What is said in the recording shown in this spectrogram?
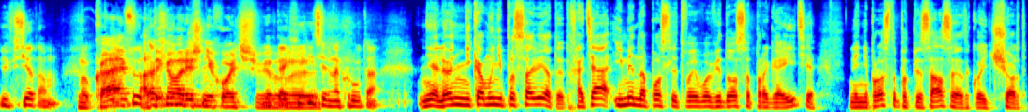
и все там Ну кайф, танцуют. а Охер... ты говоришь, не хочешь вернуть. Охерительно круто. Не, Леня никому не посоветует, хотя именно после твоего видоса про Гаити я не просто подписался, я такой, черт,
